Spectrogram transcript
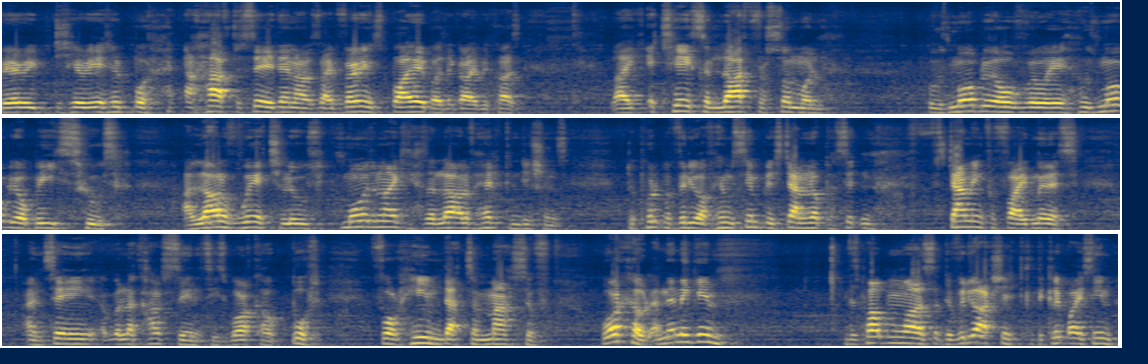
very deteriorated. But I have to say, then I was like very inspired by the guy because like it takes a lot for someone who's morbidly overweight, who's morbidly obese, who's a lot of weight to lose, more than likely has a lot of health conditions, to put up a video of him simply standing up and sitting, standing for five minutes and saying, well, I can't say it's his workout, but for him, that's a massive workout. And then again, the problem was that the video actually, the clip I seen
